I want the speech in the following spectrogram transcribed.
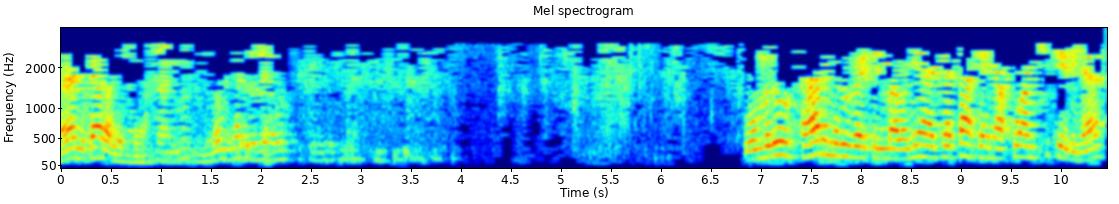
أنا مكارب ومرو هر مرو في الموانية كسا كينا أخوام شي كيبنا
